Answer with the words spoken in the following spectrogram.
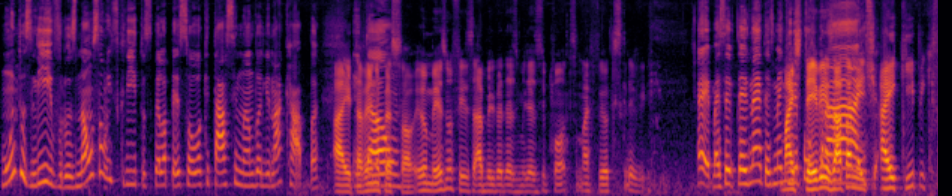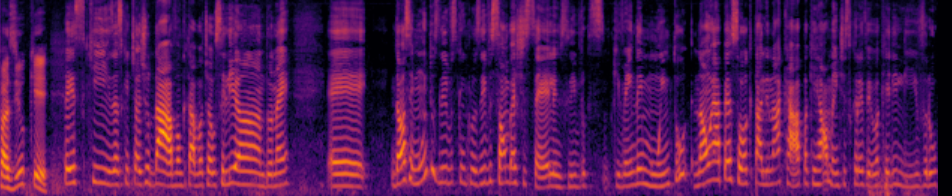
Muitos livros não são escritos pela pessoa que está assinando ali na capa. Aí, tá então... vendo, pessoal? Eu mesmo fiz a Bíblia das Milhas e Pontos, mas fui eu que escrevi. É, mas teve, né, teve uma equipe Mas teve exatamente a equipe que fazia o quê? Pesquisas que te ajudavam, que estavam te auxiliando, né? É, então, assim, muitos livros que, inclusive, são best-sellers, livros que vendem muito, não é a pessoa que está ali na capa que realmente escreveu aquele livro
